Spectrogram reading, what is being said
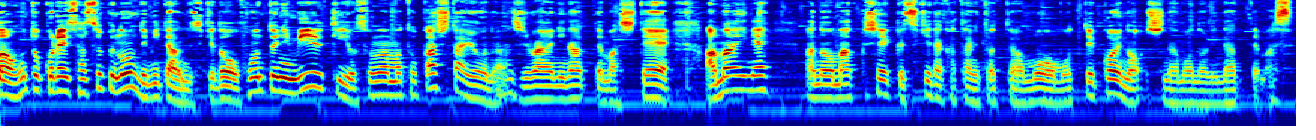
まあ本当これ早速飲んでみたんですけど、本当にミルキーをそのまま溶かしたような味わいになってまして、甘いね、あのマックシェイク好きな方にとってはもうもってこいの品物になってます。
